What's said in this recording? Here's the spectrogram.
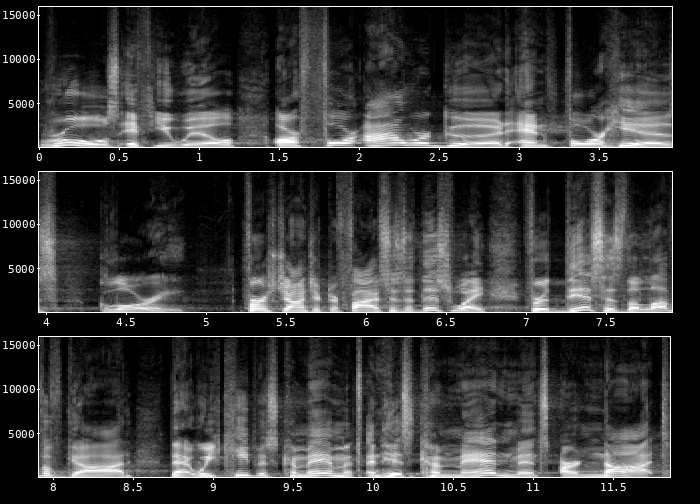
rules, if you will, are for our good and for His glory. 1 John chapter 5 says it this way For this is the love of God, that we keep His commandments, and His commandments are not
